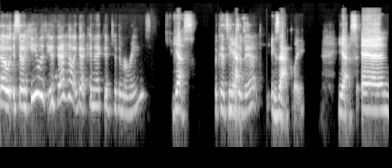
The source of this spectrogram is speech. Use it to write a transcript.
So so he was. Is that how it got connected to the Marines? Yes, because he yes. was a vet. Exactly. Yes, and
